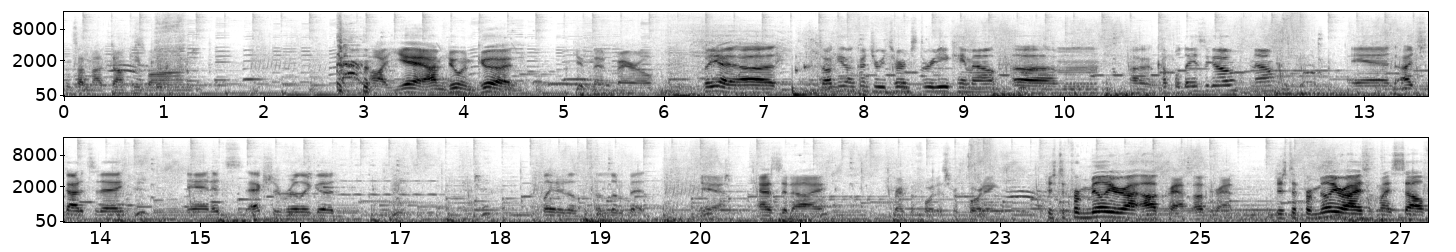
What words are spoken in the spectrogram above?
Since I'm not Donkey Bong. oh yeah, I'm doing good. Getting that barrel. So yeah, uh, Donkey Kong Country Returns 3D came out um, a couple days ago now, and I just got it today, and it's actually really good. Played it a, a little bit. Yeah, as did I, right before this recording. Just to familiarize, oh crap, oh crap. Just to familiarize with myself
